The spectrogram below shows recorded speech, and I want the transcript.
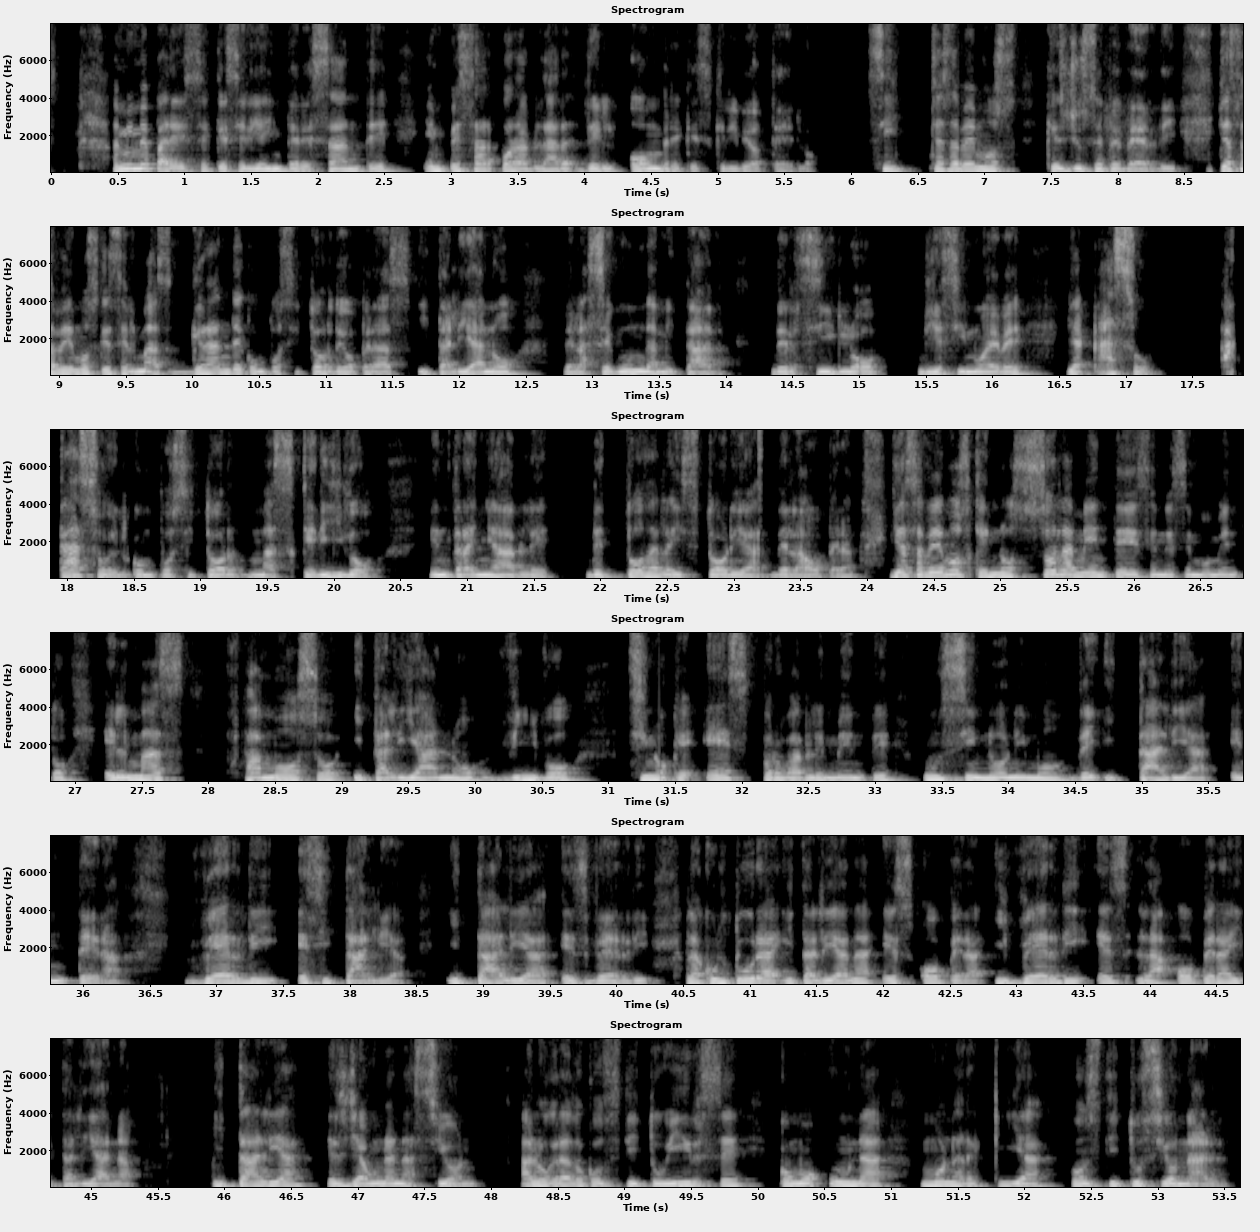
A mí me parece que sería interesante empezar por hablar del hombre que escribe Otelo. Sí, ya sabemos que es Giuseppe Verdi, ya sabemos que es el más grande compositor de óperas italiano de la segunda mitad del siglo XIX y acaso, acaso el compositor más querido, entrañable de toda la historia de la ópera. Ya sabemos que no solamente es en ese momento el más famoso italiano vivo, sino que es probablemente un sinónimo de Italia entera. Verdi es Italia, Italia es Verdi. La cultura italiana es ópera y Verdi es la ópera italiana. Italia es ya una nación, ha logrado constituirse como una monarquía constitucional.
